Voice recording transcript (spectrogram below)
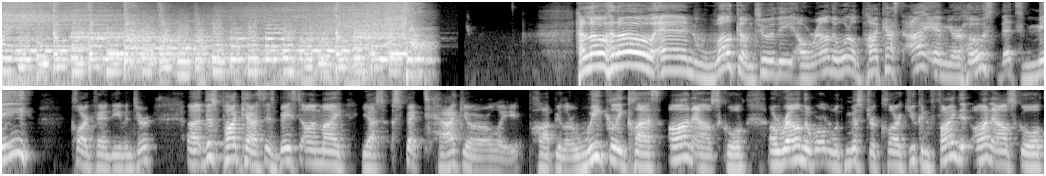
Hello, hello, and welcome to the Around the World podcast. I am your host. That's me, Clark Van Deventer. Uh, this podcast is based on my, yes, spectacularly popular weekly class on OutSchool, Around the World with Mr. Clark. You can find it on OutSchool.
